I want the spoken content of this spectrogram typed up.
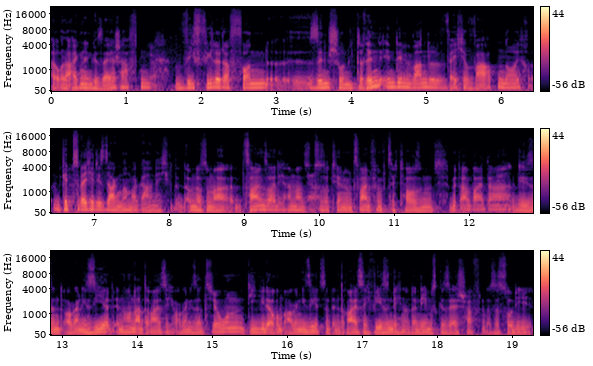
äh, oder eigenen Gesellschaften. Ja. Wie viele davon äh, sind schon drin in dem ja. Wandel? Welche warten noch? Gibt es welche, die sagen, machen wir gar nicht? Um das mal zahlenseitig einmal ja. zu sortieren, wir haben 52.000 Mitarbeiter. Die sind organisiert in 130 Organisationen, die wiederum organisiert sind in 30 wesentlichen Unternehmensgesellschaften. Das ist so die,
